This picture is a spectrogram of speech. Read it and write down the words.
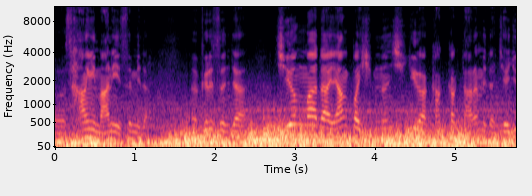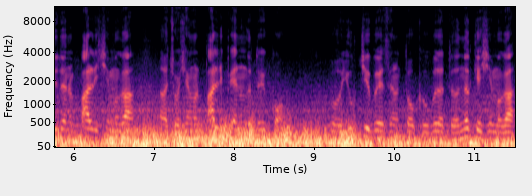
어, 사항이 많이 있습니다. 어, 그래서 이제 지역마다 양파 심는 시기가 각각 다릅니다. 제주도는 빨리 심어가 어, 조생을 빨리 빼는 것도 있고 어, 육지부에서는 또 그보다 더 늦게 심어가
